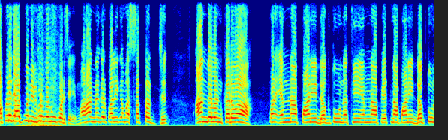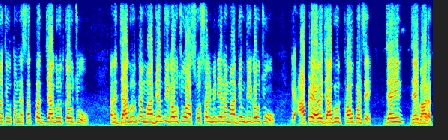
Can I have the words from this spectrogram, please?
આપણે જ આત્મનિર્ભર બનવું પડશે. મહાનગરપાલિકામાં સતત આંદોલન કરવા, પણ એમના પાણી ડગતું નથી, એમના પેટના પાણી ડગતું નથી, હું તમને સતત જાગૃત કહું છું. અને જાગૃતના માધ્યમથી કહું છું, આ સોશિયલ મીડિયાના માધ્યમથી કહું છું કે આપણે હવે જાગૃત થવું પડશે. જય હિન્દ, જય ભારત.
